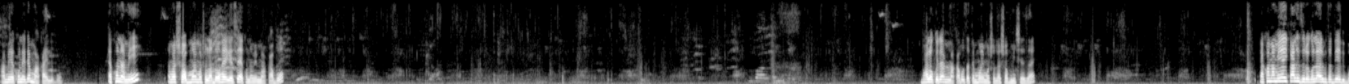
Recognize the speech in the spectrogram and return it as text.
আমি এখন এটা মাখাই নেব। এখন আমি আমার সব ময় মশলা দেওয়া হয়ে গেছে, এখন আমি মাখাবো। ভালো করে আমি মাখাবো যাতে ময় মশলা সব মিশে যায়। এখন আমি এই কালি জুড়ে গুলো এর ভিতর দিয়ে দিব।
